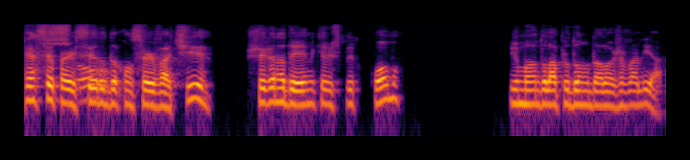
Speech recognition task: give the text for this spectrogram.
Quer ser parceiro Show. da Conservati? Chega na DM que eu explico como e mando lá para o dono da loja avaliar.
